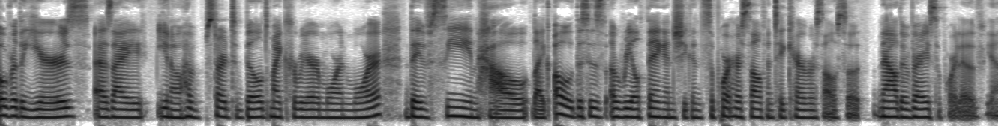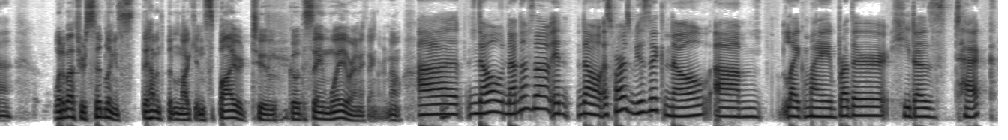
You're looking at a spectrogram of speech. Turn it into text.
over the years as i you know have started to build my career more and more they've seen how like oh this is a real thing and she can support herself and take care of herself so now they're very supportive yeah What about your siblings? They haven't been like inspired to go the same way or anything, or no? Uh, no, none of them. In no, as far as music, no. Um, like my brother, he does tech,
